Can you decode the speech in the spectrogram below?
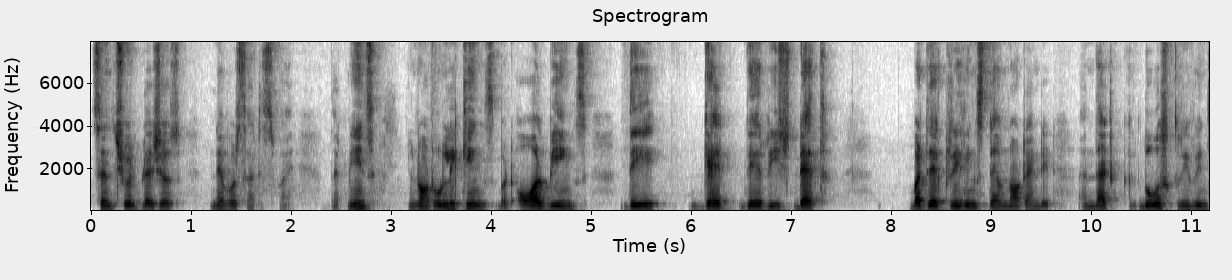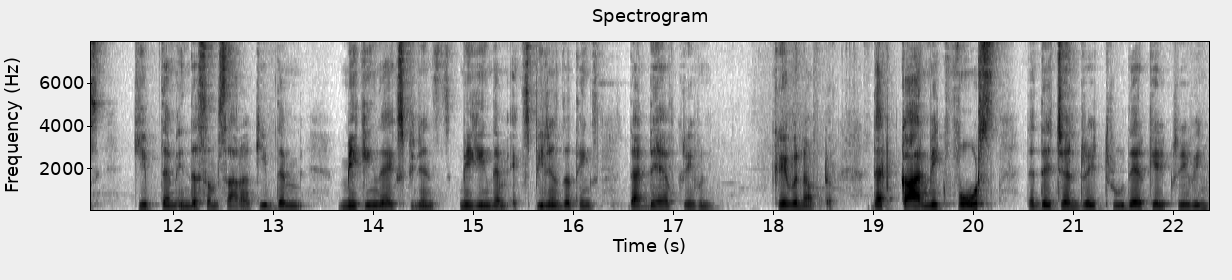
sensual pleasures never satisfy. That means not only kings, but all beings, they get, they reach death, but their cravings they have not ended. And that those cravings keep them in the samsara, keep them making the experience making them experience the things that they have craven craven after that karmic force that they generate through their craving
